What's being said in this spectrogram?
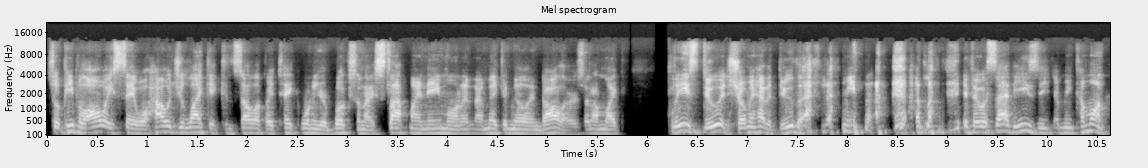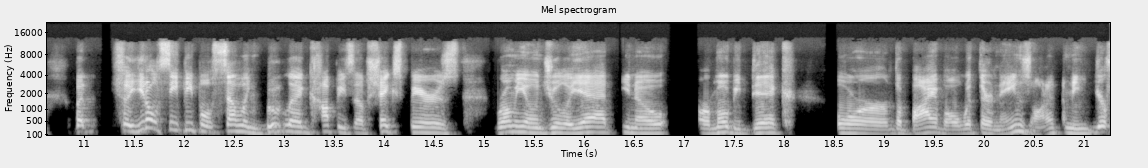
So people always say, well, how would you like it, Kinsella, if I take one of your books and I slap my name on it and I make a million dollars? And I'm like, please do it. Show me how to do that. I mean, if it was that easy, I mean, come on. But so you don't see people selling bootleg copies of Shakespeare's Romeo and Juliet, you know, or Moby Dick or the Bible with their names on it. I mean, you're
